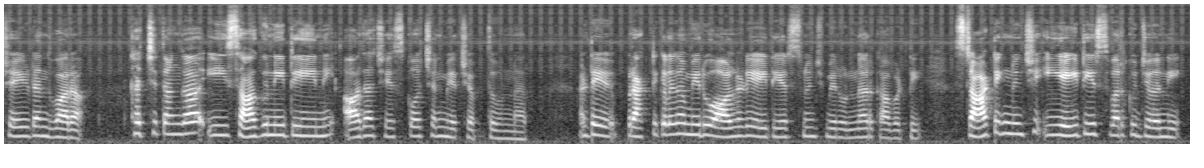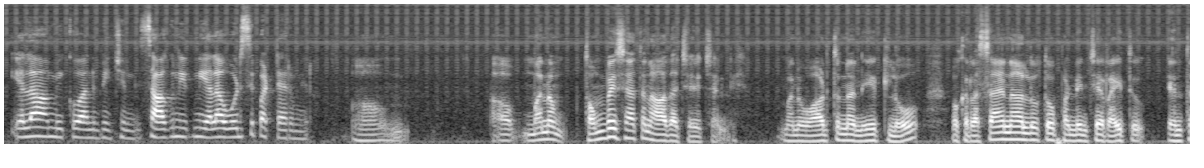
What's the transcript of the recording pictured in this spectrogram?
చేయడం ద్వారా ఖచ్చితంగా ఈ సాగునీటిని ఆదా చేసుకోవచ్చని మీరు చెప్తూ ఉన్నారు. అంటే ప్రాక్టికల్గా మీరు ఆల్రెడీ ఎయిట్ ఇయర్స్ నుంచి మీరు ఉన్నారు కాబట్టి స్టార్టింగ్ నుంచి ఈ ఎయిట్ ఇయర్స్ వరకు జర్నీ ఎలా మీకు అనిపించింది? సాగునీటిని ఎలా ఒడిసి పట్టారు మీరు? మనం తొంభై శాతం ఆదా చేయొచ్చండి. మనం వాడుతున్న నీటిలో ఒక రసాయనాలతో పండించే రైతు ఎంత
